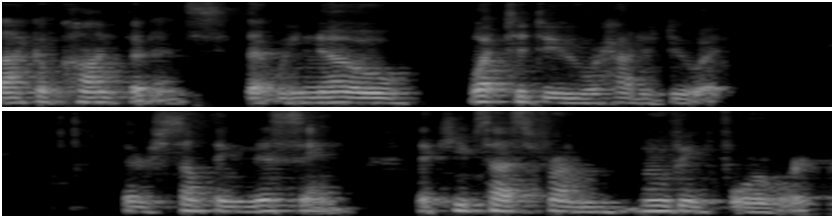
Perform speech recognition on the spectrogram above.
lack of confidence that we know what to do or how to do it there's something missing that keeps us from moving forward.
